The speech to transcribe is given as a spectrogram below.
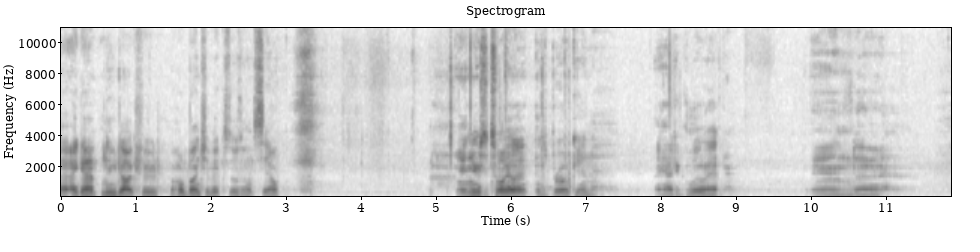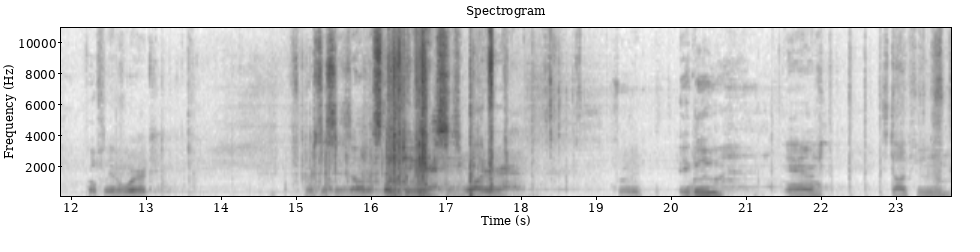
I, I, got new dog food, a whole bunch of it because it was on sale. And here's the toilet. It's broken. I had to glue it. And uh, hopefully it'll work. Of course, this is all the stuff here. This is water for the igloo. And it's dog food and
